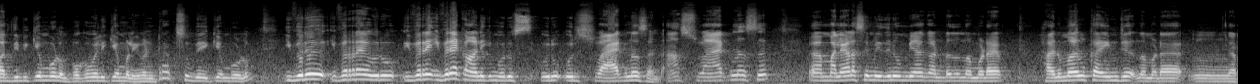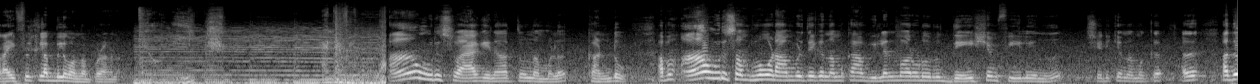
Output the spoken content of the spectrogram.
മദ്യപിക്കുമ്പോഴും പുകവലിക്കുമ്പോഴും ഇവൻ ഡ്രഗ്സ് ഉപയോഗിക്കുമ്പോഴും ഇവർ ഇവരുടെ ഒരു ഇവരെ ഇവരെ കാണിക്കുമ്പോൾ ഒരു ഒരു ഒരു സ്വാഗ്നസ് ഉണ്ട്. ആ സ്വാഗ്നസ് മലയാള സിനിമ ഇതിനു മുമ്പ് ഞാൻ കണ്ടത് നമ്മുടെ ഹനുമാൻ കൈൻഡ് നമ്മുടെ റൈഫിൾ ക്ലബ്ബിൽ വന്നപ്പോഴാണ്. ആ ഒരു സ്വാഗ് ഇതിനകത്തും നമ്മൾ കണ്ടു. അപ്പം ആ ഒരു സംഭവം കൂടെ ആകുമ്പോഴത്തേക്ക് നമുക്ക് ആ വില്ലന്മാരോട് ഒരു ദേഷ്യം ഫീൽ ചെയ്യുന്നത് ശരിക്കും നമുക്ക് അത് അത്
